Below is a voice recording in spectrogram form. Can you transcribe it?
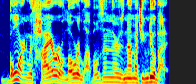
born with higher or lower levels, and there's not much you can do about it.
